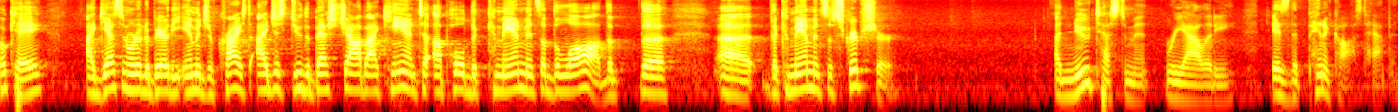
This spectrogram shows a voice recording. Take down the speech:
okay, I guess in order to bear the image of Christ, I just do the best job I can to uphold the commandments of the law, the, the, uh, the commandments of Scripture. A New Testament reality is that Pentecost happened.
